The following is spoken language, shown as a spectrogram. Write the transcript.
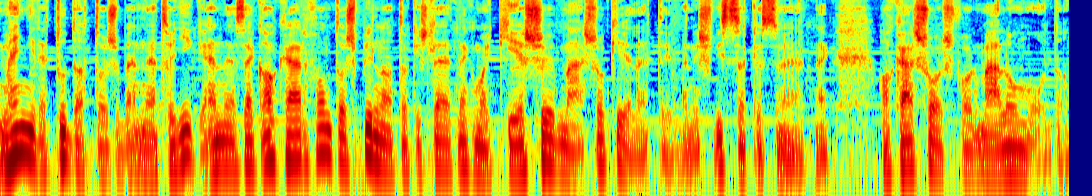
mennyire tudatos benned, hogy igen, ezek akár fontos pillanatok is lehetnek, majd később mások életében is visszaköszönhetnek, akár sorsformáló módon.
